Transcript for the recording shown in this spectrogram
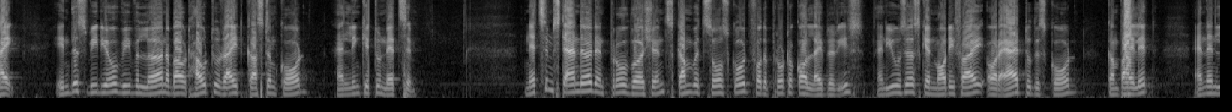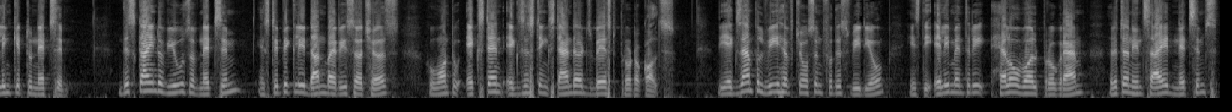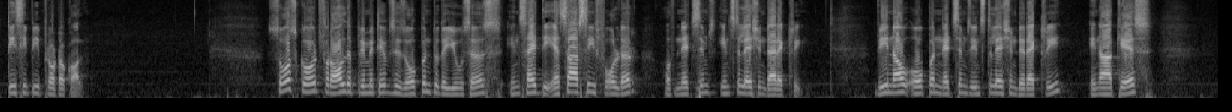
Hi, in this video we will learn about how to write custom code and link it to NetSim. NetSim standard and pro versions come with source code for the protocol libraries and users can modify or add to this code, compile it and then link it to NetSim. This kind of use of NetSim is typically done by researchers who want to extend existing standards based protocols. The example we have chosen for this video is the elementary Hello World program written inside NetSim's TCP protocol. Source code for all the primitives is open to the users inside the SRC folder of NetSim's installation directory. We now open NetSim's installation directory, in our case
